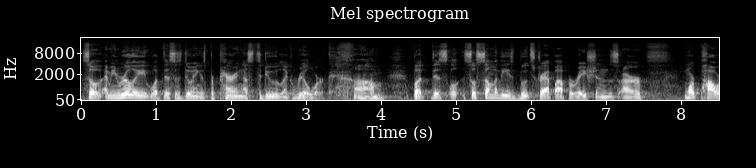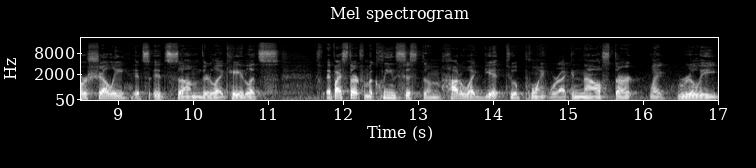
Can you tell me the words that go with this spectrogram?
so, I mean, really what this is doing is preparing us to do like real work. Um, but this, so some of these bootstrap operations are more PowerShelly. It's, it's, um, they're like, hey, let's, if I start from a clean system, how do I get to a point where I can now start like really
